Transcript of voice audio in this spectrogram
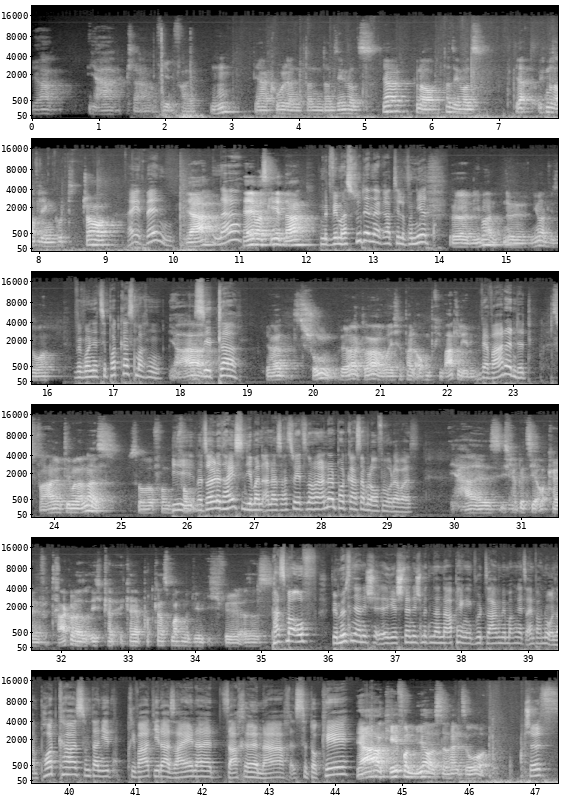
Ja, ja, klar, auf jeden Fall. Mhm. Ja, cool, dann, dann, dann sehen wir uns. Ja, genau, dann sehen wir uns. Ja, ich muss auflegen. Gut, ciao. Hey Ben, Ja? Na? Hey, was geht, na? mit wem hast du denn da gerade telefoniert? Äh, niemand, nö, niemand, wieso? Wir wollen jetzt den Podcast machen. Ja, Ist dir klar? ja, das ist schon, ja, klar, aber ich habe halt auch ein Privatleben. Wer war denn das? Es war halt jemand anders. So vom, Wie, vom was soll das heißen? Jemand anders? Hast du jetzt noch einen anderen Podcast am Laufen oder was? Ja, ich habe jetzt hier auch keinen Vertrag oder so. Ich kann, ich kann ja Podcast machen, mit wem ich will. Also Pass mal auf, wir müssen ja nicht äh, hier ständig miteinander abhängen. Ich würde sagen, wir machen jetzt einfach nur unseren Podcast und dann je, privat jeder seine Sache nach. Ist das okay? ja, okay, von mir aus dann halt so. Tschüss.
